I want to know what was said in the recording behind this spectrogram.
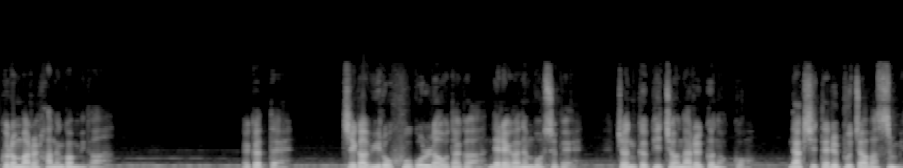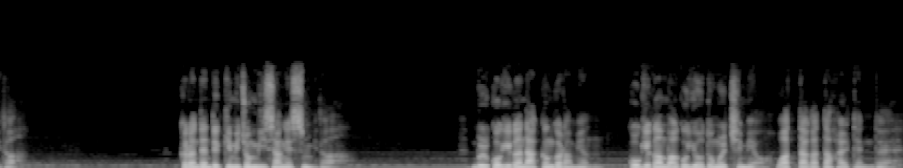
그런 말을 하는 겁니다. 그때 찌가 위로 훅 올라오다가 내려가는 모습에 전 급히 전화를 끊었고 낚싯대를 붙잡았습니다. 그런데 느낌이 좀 이상했습니다. 물고기가 낚은 거라면 고기가 마구 요동을 치며 왔다 갔다 할 텐데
